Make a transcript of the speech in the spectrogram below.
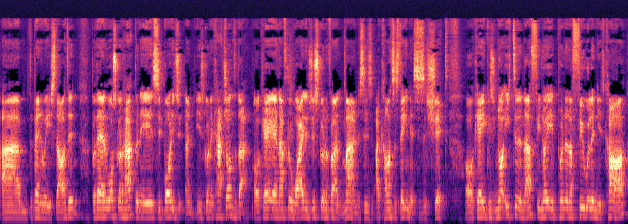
um, depending where you started. But then what's going to happen is your body's and he's going to catch on to that, okay? And after a while, it's just going to find, man, this is I can't sustain this. This is shit, okay? Because you're not eating enough, you know, you're putting enough fuel in your car,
